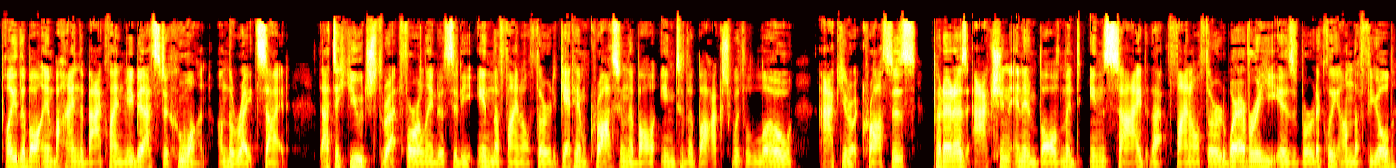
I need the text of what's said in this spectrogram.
play the ball in behind the back line. Maybe that's to Ruan on the right side. That's a huge threat for Orlando City in the final third. Get him crossing the ball into the box with low, accurate crosses. Pereyra's action and involvement inside that final third, wherever he is vertically on the field,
